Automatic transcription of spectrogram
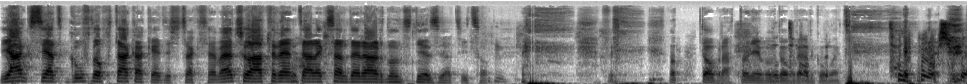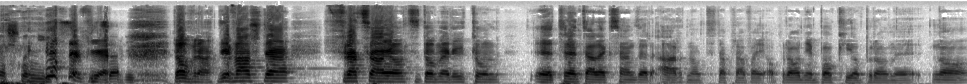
Young zjadł gówno ptaka kiedyś w trakcie meczu, a Trent Aleksander Arnold nie zjadł i co? No dobra, to nie był No dobry to- argument. To nie było śmieszne, nic. Wiem. Dobra, nieważne. Wracając do meritum, e, Trent Aleksander Arnold na prawej obronie, boki obrony. No,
